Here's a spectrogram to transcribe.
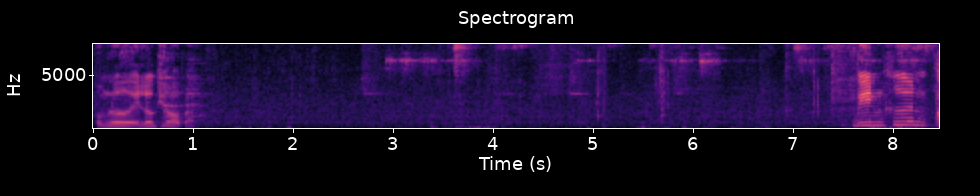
ผมเลยเลิกชอบอะ บินขึ้นไป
